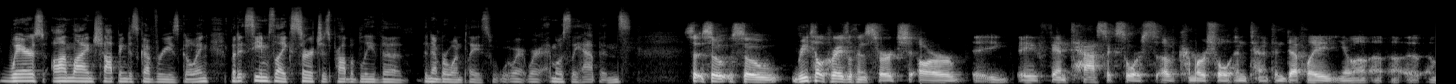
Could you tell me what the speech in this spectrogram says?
where's online shopping discovery is going, but it seems like search is probably the the number one place where, where it mostly happens. So, so, so retail queries within search are a, a fantastic source of commercial intent, and definitely, you know, uh, uh,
